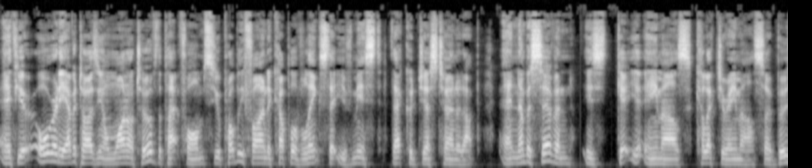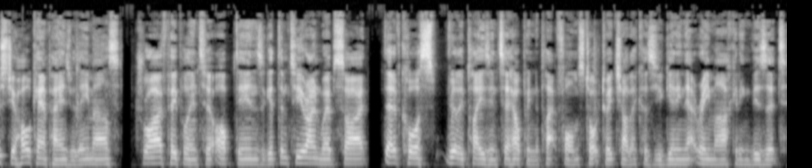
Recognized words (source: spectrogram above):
And if you're already advertising on one or two of the platforms, you'll probably find a couple of links that you've missed that could just turn it up. And number seven is get your emails, collect your emails. So boost your whole campaigns with emails drive people into opt-ins, get them to your own website, that of course really plays into helping the platforms talk to each other because you're getting that remarketing visit.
